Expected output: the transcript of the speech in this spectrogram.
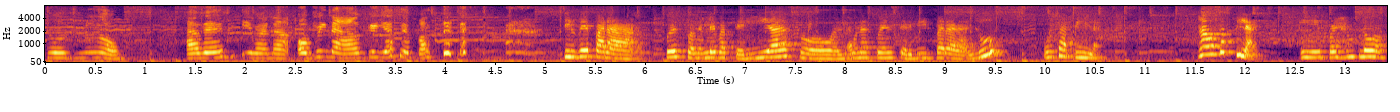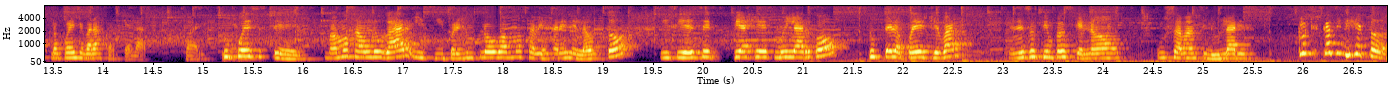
Dios mío. A ver, Ivana, opina, aunque ya sepas. Sirve para, puedes ponerle baterías o algunas pueden servir para la luz. usa pila. No, usa pilas. Y por ejemplo, lo puedes llevar a cualquier lado. Vale. Tú puedes, este, vamos a un lugar y si, por ejemplo, vamos a viajar en el auto y si ese viaje es muy largo, tú te lo puedes llevar. En esos tiempos que no usaban celulares. Creo que casi dije todo.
